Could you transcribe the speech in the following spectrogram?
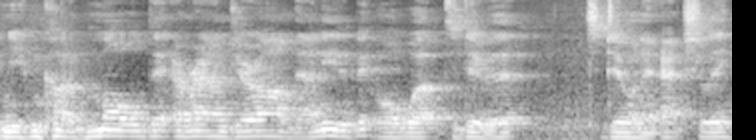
and you can kind of mold it around your arm there. I need a bit more work to do with it, to do on it actually.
